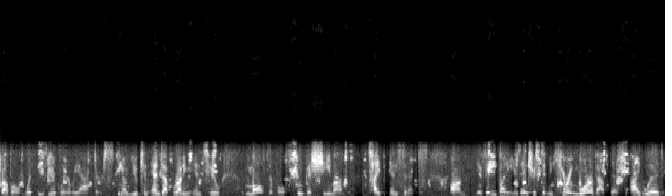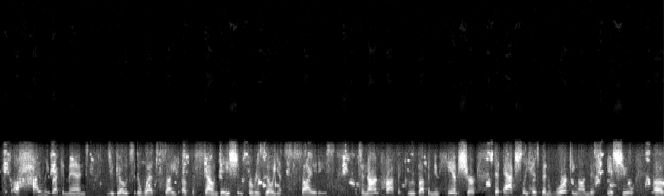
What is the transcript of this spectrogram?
trouble with these nuclear reactors. You know, you can end up running into multiple Fukushima type incidents. Um, if anybody is interested in hearing more about this, I would uh, highly recommend you go to the website of the Foundation for Resilient Societies. It's a nonprofit group up in New Hampshire that actually has been working on this issue of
